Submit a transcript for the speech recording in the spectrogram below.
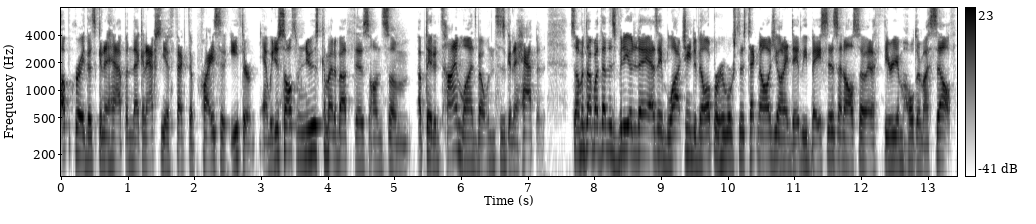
upgrade that's going to happen that can actually affect the price of Ether. And we just saw some news come out about this on some updated timelines about when this is going to happen. So I'm going to talk about that in this video today as a blockchain developer who works with this technology on a daily basis and also an Ethereum holder myself.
